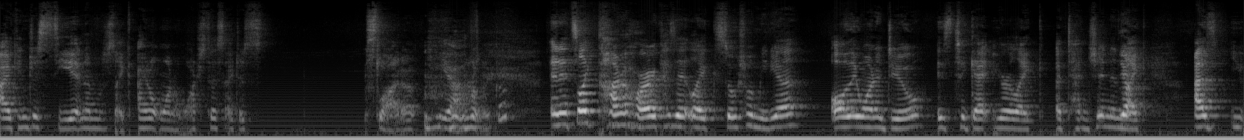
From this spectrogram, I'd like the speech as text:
I can just see it and I'm just like I don't want to watch this. I just Slide up. Yeah. and it's like kind of hard cuz it like social media all they want to do is to get your like attention and Yeah. like as you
